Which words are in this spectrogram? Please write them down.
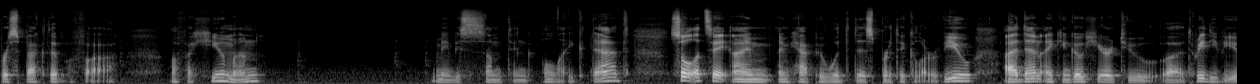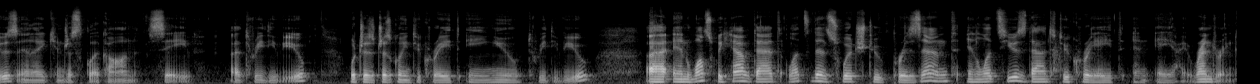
perspective of a, of a human maybe something like that. So let's say I'm, I'm happy with this particular view. Uh, then I can go here to uh, 3D views and I can just click on save a 3D view, which is just going to create a new 3D view. Uh, and once we have that, let's then switch to present and let's use that to create an AI rendering.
